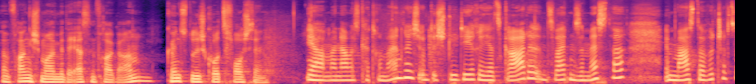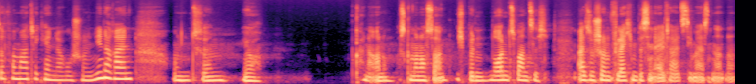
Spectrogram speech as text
Dann fange ich mal mit der ersten Frage an. Könntest du dich kurz vorstellen? Ja, mein Name ist Katrin Weinrich und ich studiere jetzt gerade im zweiten Semester im Master Wirtschaftsinformatik hier in der Hochschule Niederrhein. Und ähm, ja, keine Ahnung, was kann man noch sagen? Ich bin 29, also schon vielleicht ein bisschen älter als die meisten anderen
